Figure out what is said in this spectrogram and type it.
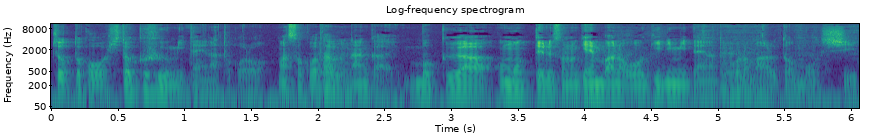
ちょっとこう一工夫みたいなところ、まあ、そこ多分なんか僕が思ってるその現場の大喜利みたいなところもあると思うし、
